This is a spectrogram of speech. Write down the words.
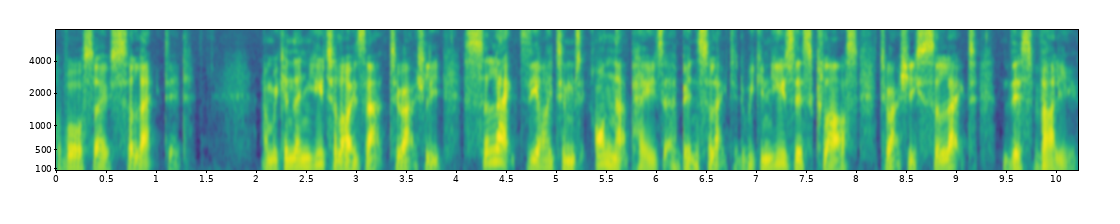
of also selected. And we can then utilize that to actually select the items on that page that have been selected. We can use this class to actually select this value.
